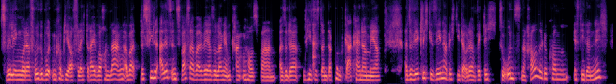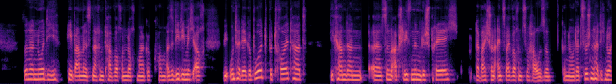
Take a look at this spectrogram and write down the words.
Zwillingen oder Frühgeburten kommt die auch vielleicht drei Wochen lang. Aber das fiel alles ins Wasser, weil wir ja so lange im Krankenhaus waren. Also da hieß es dann, da kommt gar keiner mehr. Also wirklich gesehen habe ich die da oder wirklich zu uns nach Hause gekommen ist die dann nicht sondern nur die Hebamme ist nach ein paar Wochen nochmal gekommen. Also die, die mich auch wie unter der Geburt betreut hat, die kam dann äh, zu einem abschließenden Gespräch. Da war ich schon ein, zwei Wochen zu Hause. Genau. Dazwischen hatte ich nur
